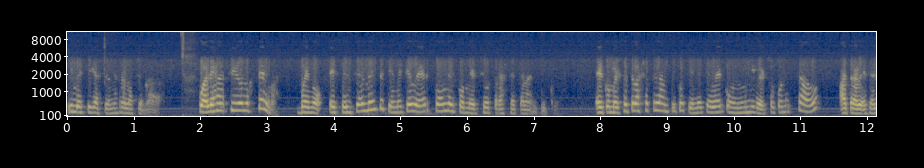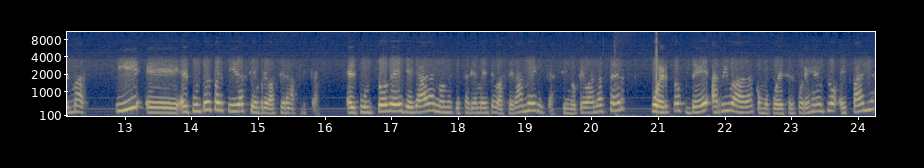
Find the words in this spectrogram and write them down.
investigaciones relacionadas. ¿Cuáles han sido los temas? Bueno, esencialmente tiene que ver con el comercio transatlántico. El comercio transatlántico tiene que ver con un universo conectado a través del mar. Y eh, el punto de partida siempre va a ser África. El punto de llegada no necesariamente va a ser América, sino que van a ser puertos de arribada, como puede ser, por ejemplo, España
